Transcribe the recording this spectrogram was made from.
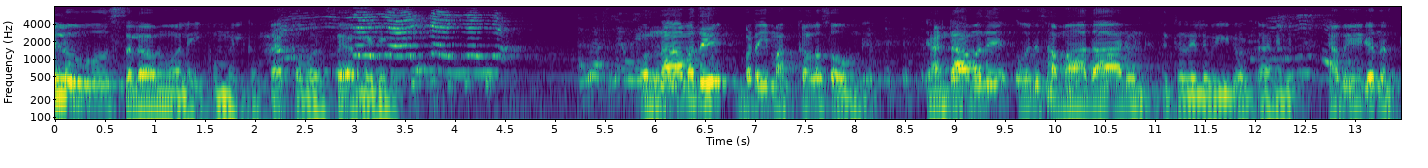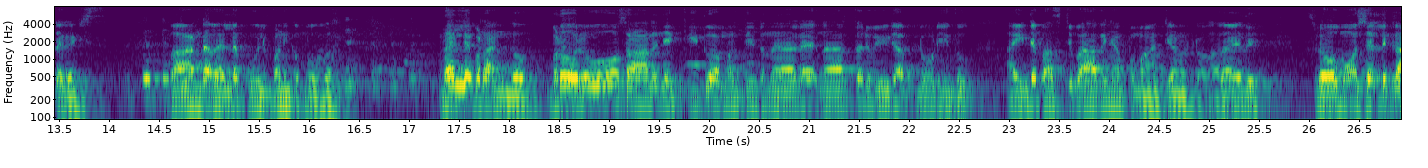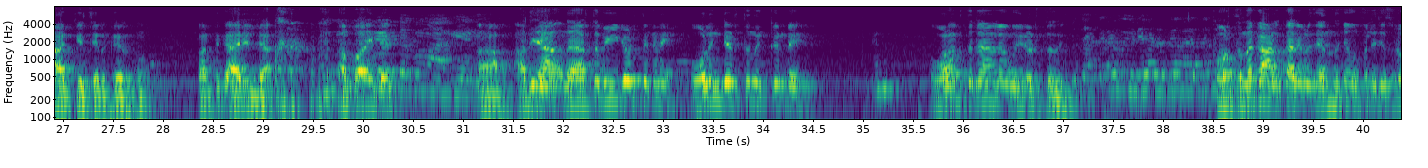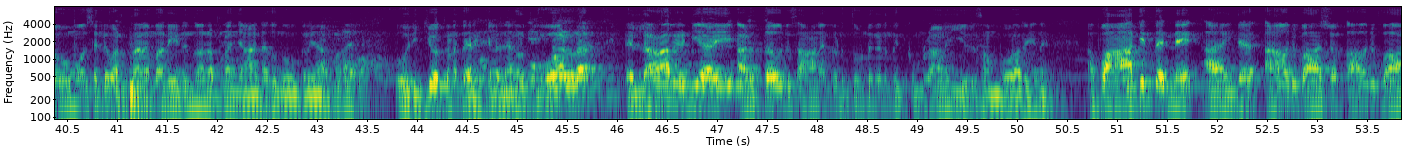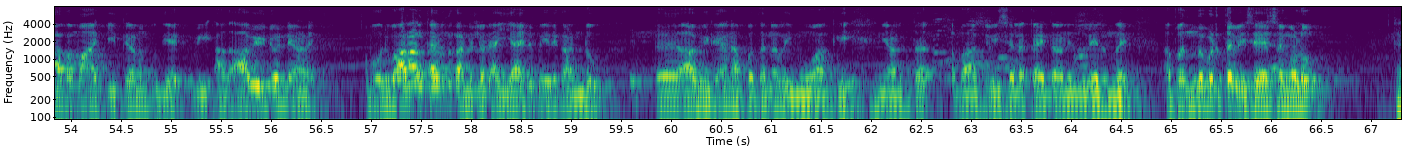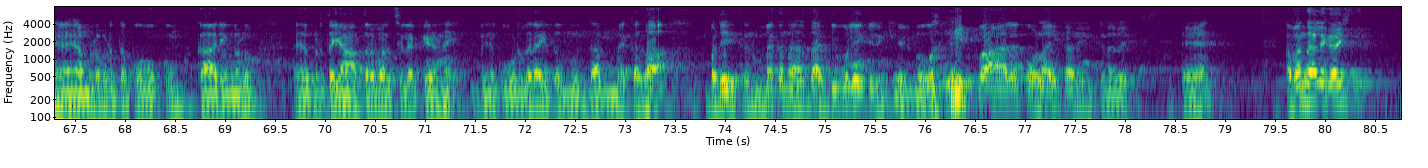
Hello അസ്സലാമു അലൈക്കും welcome back അവർ family ഒന്നാമത് ഇവിടെ ഈ മക്കളുടെ സൗണ്ട് രണ്ടാമത് ഒരു സമാധാനം എനിക്ക് കിട്ടണില്ല വീഡിയോ എടുക്കാനില്ല ഞാൻ വീഡിയോ നിർത്ത കഴിച്ചു വേണ്ട വല്ല കൂലിപ്പണിക്കും പോവുക. ഇതല്ല ഇവിടെ അംഗം. ഇവിടെ ഓരോ സാധനം ഞെക്കിയിട്ടും അമർത്തിയിട്ടും നേരെ നേരത്തെ ഒരു വീഡിയോ അപ്ലോഡ് ചെയ്തു. അതിന്റെ ഫസ്റ്റ് ഭാഗം ഞാൻ ഇപ്പൊ മാറ്റിയാണ് കേട്ടോ. അതായത് സ്ലോ മോഷനിലേക്ക് ആക്കി വെച്ചെടുക്കായിരുന്നു പറഞ്ഞിട്ട് കാര്യമില്ല. അപ്പൊ അതിന്റെ ആ അത് ഞാൻ നേരത്തെ വീഡിയോ എടുത്തേക്കണേ. ഓൾ ഇന്റെ അടുത്ത് നിക്കണ്ടേ. ഓളെടുത്തിട്ടാണല്ലോ വീഡിയോ എടുത്തത്. പുറത്തുനിന്നൊക്കെ ആൾക്കാരെ വിളിച്ച് എന്ത് ജോഫിൽ സ്ലോ മോഷനിൽ വർത്താനം പറയണെന്ന് പറഞ്ഞപ്പോഴാണ് ഞാനത് നോക്കണേ. ഞാൻ ഇവിടെ ഒരുക്കി വെക്കണ തിരക്കില്ല ഞങ്ങൾ പോവാനുള്ള എല്ലാം റെഡിയായി അടുത്ത ഒരു സാധനമൊക്കെ എടുത്തുകൊണ്ട് ഇങ്ങനെ നിൽക്കുമ്പോഴാണ് ഈ ഒരു സംഭവം അറിയണേ. അപ്പൊ ആദ്യം തന്നെ അതിന്റെ ആ ഒരു ഭാഷ ആ ഒരു ഭാഗം മാറ്റിയിട്ടാണ് പുതിയ ആ വീഡിയോ തന്നെയാണ്. അപ്പൊ ഒരുപാട് ആൾക്കാരൊന്നും കണ്ടില്ല ഒരു അയ്യായിരം പേര് കണ്ടു. ആ വീഡിയോ ഞാൻ അപ്പൊ തന്നെ റിമൂവ് ആക്കി. ഇനി അടുത്ത ബാക്കി വിശലൊക്കെ ആയിട്ടാണ് ഇത് വരുന്നത്. അപ്പൊ ഇന്ന് ഇവിടുത്തെ വിശേഷങ്ങളും നമ്മുടെ ഇവിടുത്തെ പോക്കും കാര്യങ്ങളും ഇവിടുത്തെ യാത്ര പറച്ചിലൊക്കെയാണ്. പിന്നെ കൂടുതലായിട്ടൊന്നുമില്ല. അമ്മയൊക്കെ അതാ ഇവിടെ ഇരിക്കുന്നത് ഉമ്മയൊക്കെ നേരത്തെ അടിപൊളിയായിട്ട് ഇരിക്കുന്നു ഇപ്പൊ ആകെ കോളായിട്ടാണ് ഇരിക്കുന്നത് ഏഹ് അപ്പൊ എന്തായാലും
